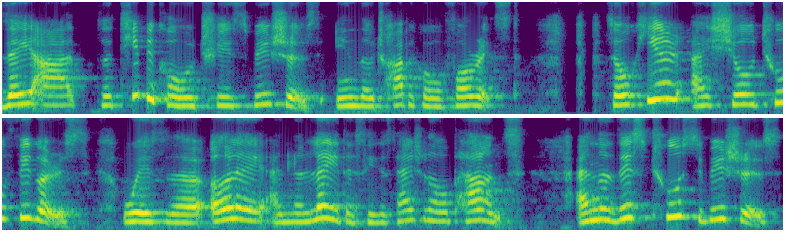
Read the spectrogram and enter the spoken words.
they are the typical tree species in the tropical forest. So here I show two figures with the early and the late successional plants. And these two species,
